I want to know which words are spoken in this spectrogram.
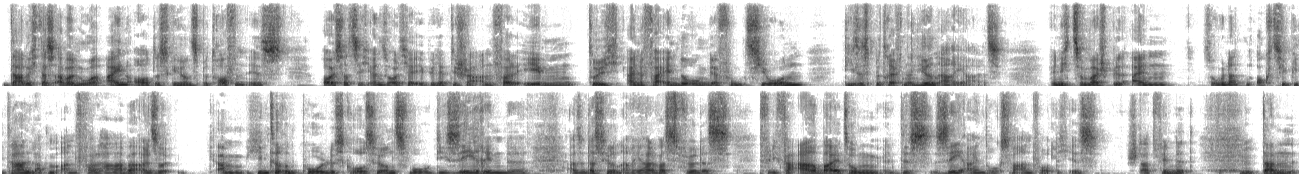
Dadurch, dass aber nur ein Ort des Gehirns betroffen ist, äußert sich ein solcher epileptischer Anfall eben durch eine Veränderung der Funktion dieses betreffenden Hirnareals. Wenn ich zum Beispiel einen sogenannten Occipitallappenanfall habe, also am hinteren Pol des Großhirns, wo die Sehrinde, also das Hirnareal, was für das, für die Verarbeitung des Seeeindrucks verantwortlich ist, stattfindet, dann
